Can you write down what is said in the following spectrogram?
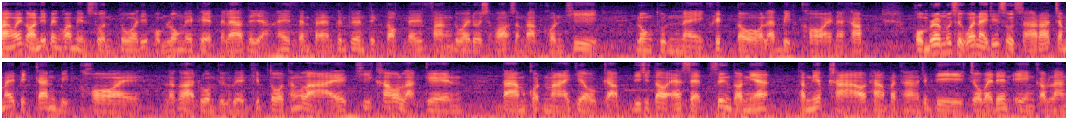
ฟังไว้ก่อนนี่เป็นความเห็นส่วนตัวที่ผมลงในเพจไปแล้ว แต่อยากให้แฟนๆ เพื่อนๆ TikTok ได้ฟังด้วยโดยเฉพาะสำหรับคนที่ลงทุนในคริปโตและบิตคอยนะครับ ผมเริ่มรู้สึกว่าในที่สุดสหรัฐจะไม่ปิดกั้นบิตคอยแล้วก็อาจรวมถึงเหรียญคริปโตทั้งหลายที่เข้าหลักเกณฑ์ตามกฎหมายเกี่ยวกับดิจิทัลแอสเซทซึ่งตอนนี้ทำเนียบขาวทางประธานาธิบดีโจไบเดนเองกำลัง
